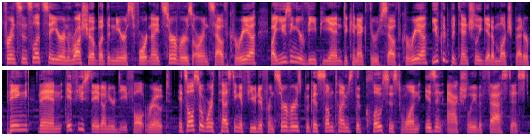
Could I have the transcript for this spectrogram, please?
For instance, let's say you're in Russia, but the nearest Fortnite servers are in South Korea. By using your VPN to connect through South Korea, you could potentially get a much better ping than if you stayed on your default route. It's also worth testing a few different servers because sometimes the closest one isn't actually the fastest.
